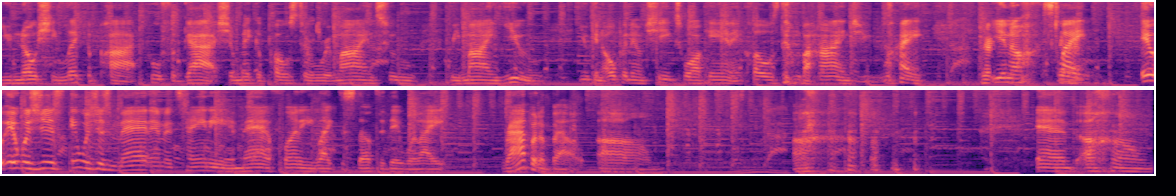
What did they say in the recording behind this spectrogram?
you know she licked the pot. Who forgot? She'll make a post to remind to remind you you can open them cheeks, walk in, and close them behind you. Like, you know, it's like it, it was just it was just mad entertaining and mad funny, like the stuff that they were like rapping about. Um, and um,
